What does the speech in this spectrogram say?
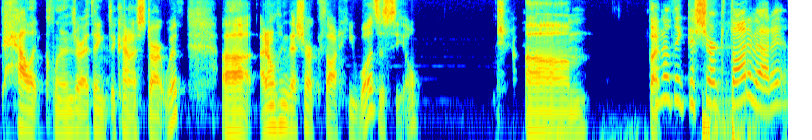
palate cleanser, I think, to kind of start with. Uh, I don't think that shark thought he was a seal. Um, I don't think the shark thought about it.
